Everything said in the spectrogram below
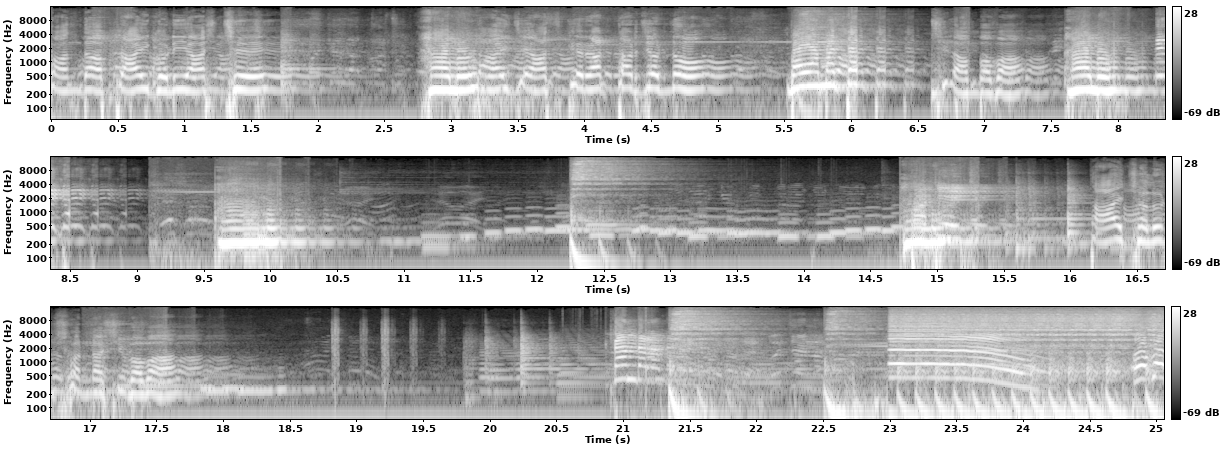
সন্ধ্যা প্রায় গড়িয়ে আসছে। হ্যালো। তাই যে আজকে রাতটার জন্য ভাই আমারটা ছিলাম বাবা। হ্যালো। হ্যালো। তাই চলুন সন্ন্যাসী বাবা। ওগো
